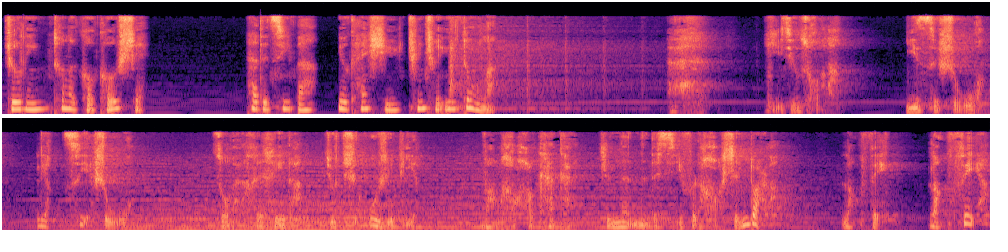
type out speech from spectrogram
竹林吞了口口水，他的鸡巴又开始蠢蠢欲动了。哎，已经错了，一次是误，两次也是误。昨晚黑黑的就只顾日比，忘了好好看看。是嫩嫩的媳妇的好身段了，浪费，浪费啊！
